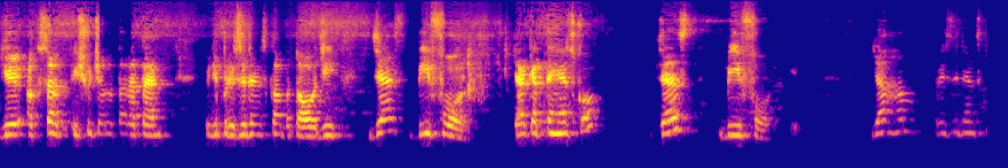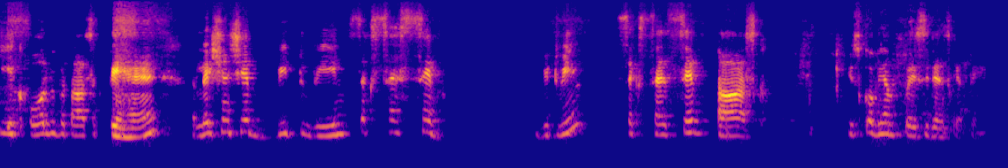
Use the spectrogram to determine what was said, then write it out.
ये अक्सर इशू चलता रहता है। तो जी प्रेसिडेंस का बताओ जी। जस्ट बिफोर क्या कहते हैं इसको? जस्ट बिफोर या हम प्रेसिडेंस की एक और भी बता सकते हैं। Relationship between successive between successive task इसको भी हम प्रेसिडेंस कहते हैं।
